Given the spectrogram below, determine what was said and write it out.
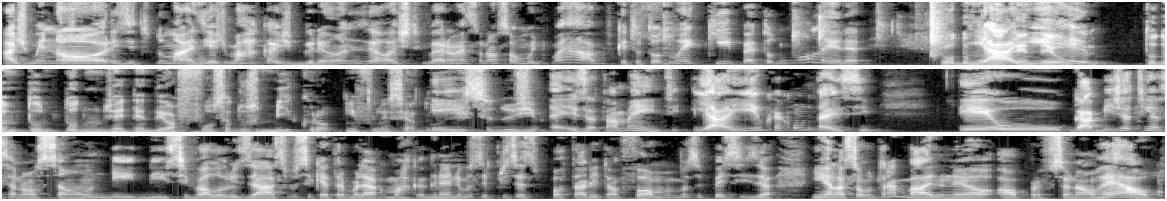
as menores e tudo mais. E as marcas grandes, elas tiveram essa noção muito mais rápido. Porque tem toda uma equipe, é todo um rolê, né? Todo mundo e aí. entendeu. Todo, todo, todo mundo já entendeu a força dos micro-influenciadores. Isso, do, gi- é, exatamente. E aí, o que acontece? Eu, Gabi já tinha essa noção de, de se valorizar. Se você quer trabalhar com marca grande, você precisa se portar de tal forma, você precisa, em relação ao trabalho, né? Ao, ao profissional real.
